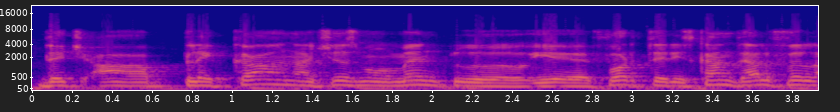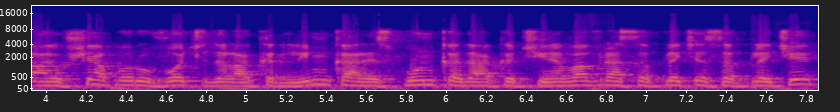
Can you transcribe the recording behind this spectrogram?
deci a pleca în acest moment uh, e foarte riscant. De altfel, au și apărut voci de la Crălim care spun că dacă cineva vrea să plece, să plece,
